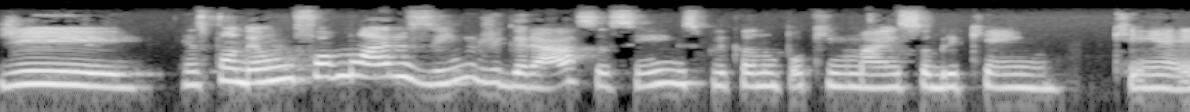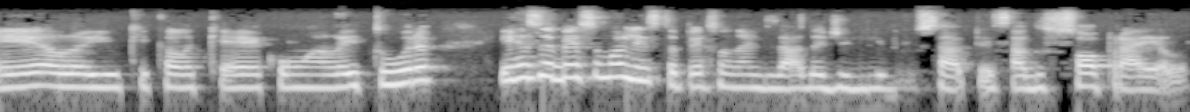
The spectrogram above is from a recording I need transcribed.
de responder um formuláriozinho de graça, assim, explicando um pouquinho mais sobre quem, quem é ela e o que, que ela quer com a leitura, e recebesse uma lista personalizada de livros, sabe, pensado só para ela.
